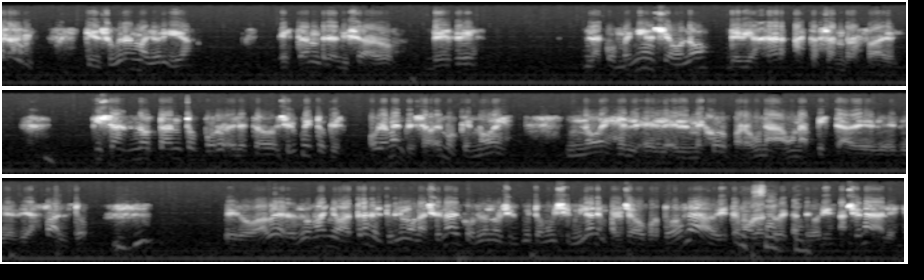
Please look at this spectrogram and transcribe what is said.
que en su gran mayoría están realizados desde la conveniencia o no de viajar hasta San Rafael. Quizás no tanto por el estado del circuito, que obviamente sabemos que no es no es el, el, mejor para una, una pista de, asfalto, pero a ver, dos años atrás el turismo nacional corrió en un circuito muy similar, empachado por todos lados, y estamos hablando de categorías nacionales.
